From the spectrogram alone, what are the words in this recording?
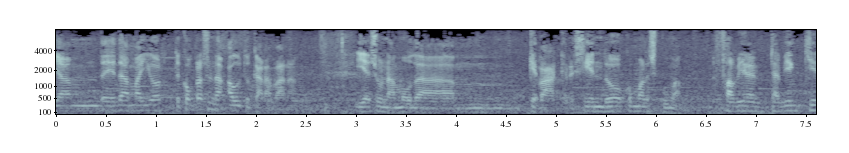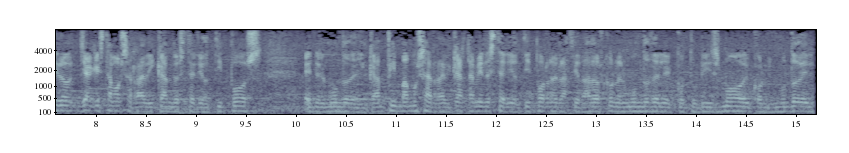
ya de edad mayor, te compras una autocaravana. Y es una moda mm, que va creciendo como la espuma. Fabián, también quiero, ya que estamos erradicando estereotipos en el mundo del camping, vamos a erradicar también estereotipos relacionados con el mundo del ecoturismo y con el mundo del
